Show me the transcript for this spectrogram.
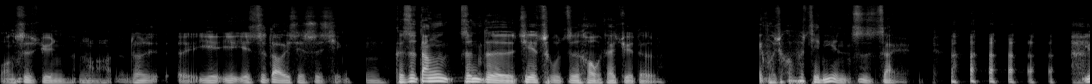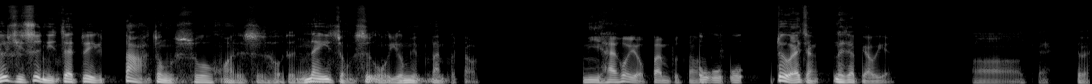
王世军嗯。啊，他呃也也也知道一些事情，嗯。可是当真的接触之后，才觉得，哎我就发觉你很自在，尤其是你在对大众说话的时候的那一种，是我永远办不到的。你还会有办不到我我我对我来讲，那叫表演。啊？OK，对，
